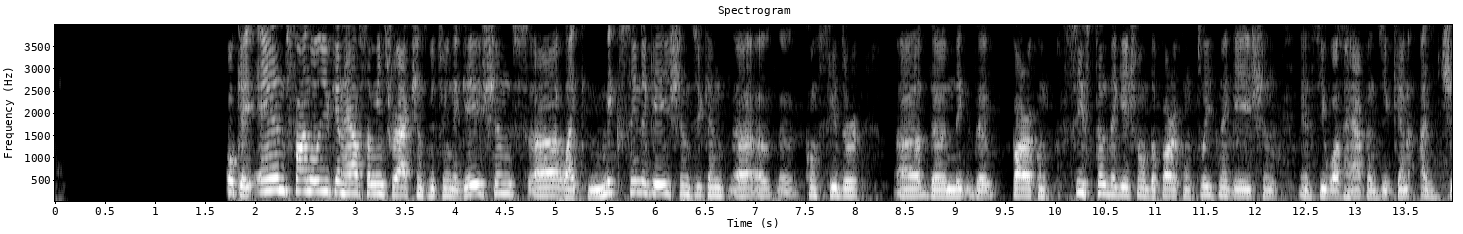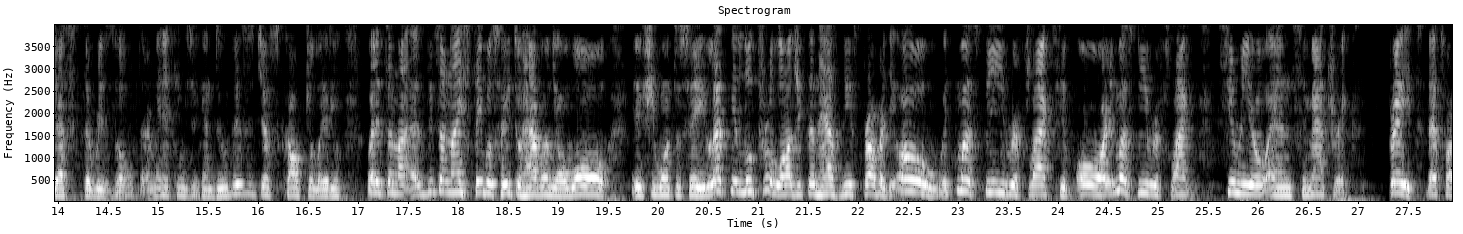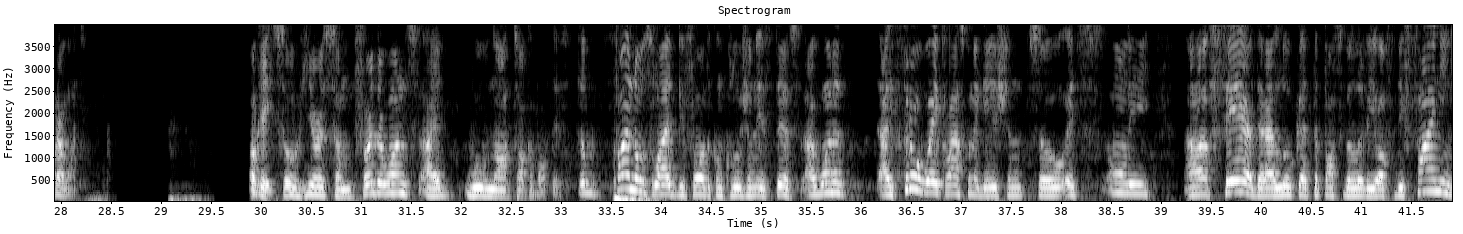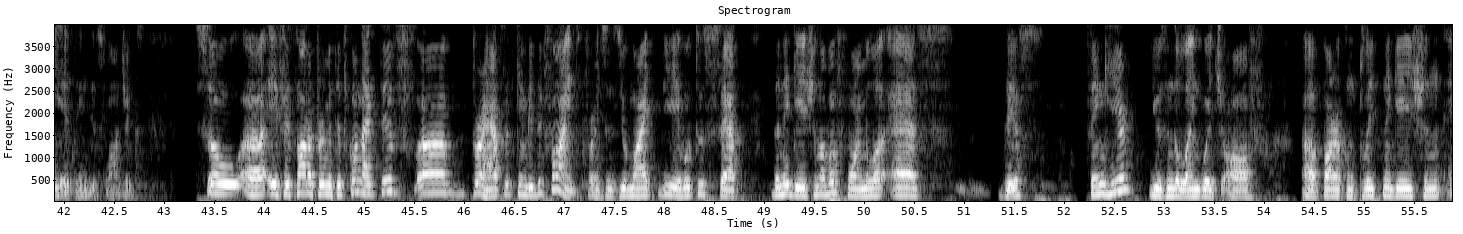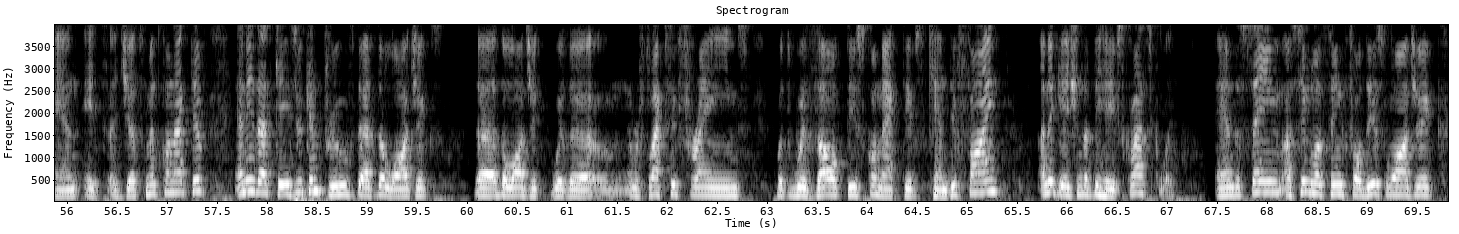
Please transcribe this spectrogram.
Okay, and finally, you can have some interactions between negations, uh, like mixing negations. You can uh, uh consider uh, the, the paraconsistent negation of the paracomplete negation and see what happens. You can adjust the result. There are many things you can do. This is just calculating, but it's a, these are nice tables for you to have on your wall if you want to say, let me look for a logic that has this property. Oh, it must be reflexive or it must be reflect serial and symmetric. Great, that's what I want. Okay, so here are some further ones. I will not talk about this. The final slide before the conclusion is this. I wanted, I threw away classical negation, so it's only uh, fair that I look at the possibility of defining it in these logics. So uh, if it's not a primitive connective, uh, perhaps it can be defined. For instance, you might be able to set the negation of a formula as this thing here, using the language of uh, paracomplete negation and its adjustment connective. And in that case, you can prove that the logics, the, the logic with the um, reflexive frames, but without these connectives can define a negation that behaves classically. And the same, a similar thing for this logic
